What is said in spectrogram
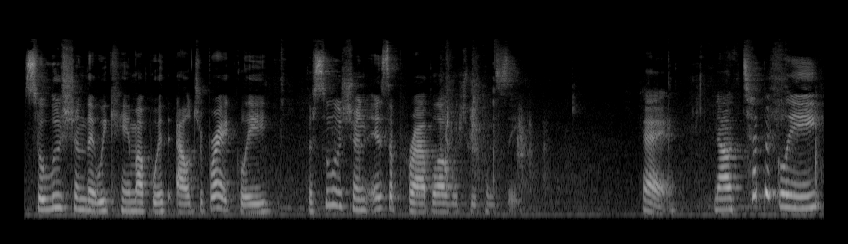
solution that we came up with algebraically. The solution is a parabola, which we can see. Okay, now typically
